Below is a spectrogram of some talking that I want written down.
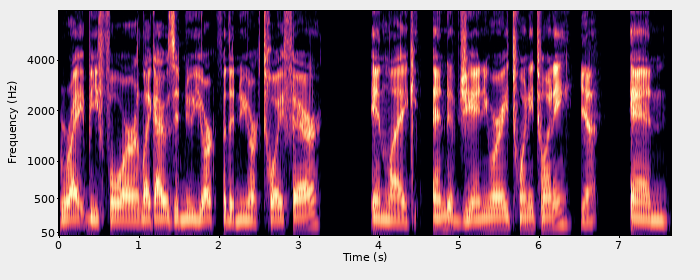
right before, like I was in New York for the New York Toy Fair in like end of January 2020. Yeah. And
